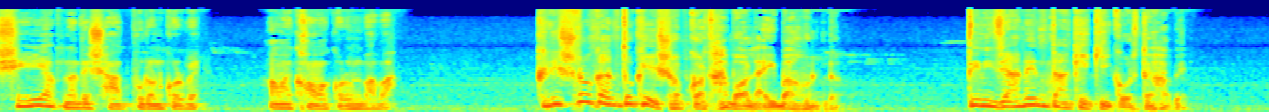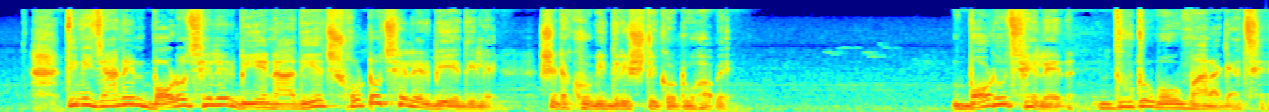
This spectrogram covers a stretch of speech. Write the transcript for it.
সেই আপনাদের স্বাদ পূরণ করবে। আমায় ক্ষমা করুন বাবা। কৃষ্ণকান্তকে এসব কথা বলাই বাহুল্য। তিনি জানেন তাকে কি করতে হবে। তিনি জানেন বড় ছেলের বিয়ে না দিয়ে ছোট ছেলের বিয়ে দিলে সেটা খুবই দৃষ্টিকটু হবে। বড় ছেলের দুটো বউ মারা গেছে।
